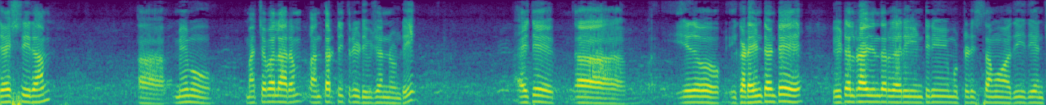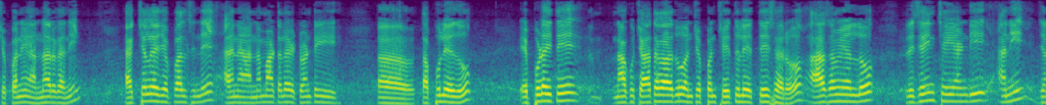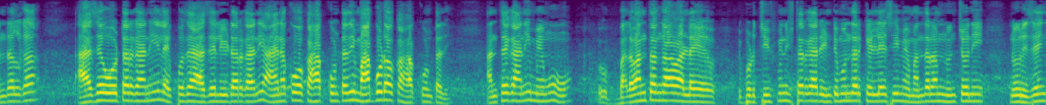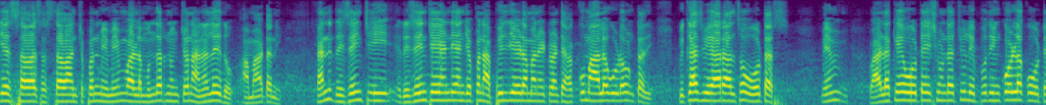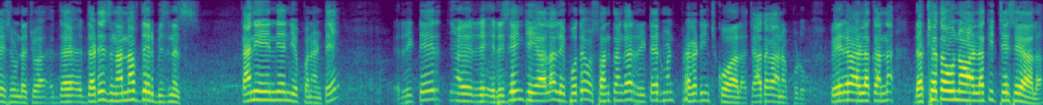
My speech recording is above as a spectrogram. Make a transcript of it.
జై శ్రీరామ్. మేము Macchabalaram one thirty three division నుండి. అయితే ఏదో ఇక్కడ ఏంటంటే ఈటల రాజేందర్ గారి ఇంటిని ముట్టడిస్తాము అది ఇది అని చెప్పని అన్నారు కానీ యాక్చువల్గా చెప్పాల్సిందే ఆయన అన్నమాటలో ఎటువంటి తప్పు లేదు. ఎప్పుడైతే నాకు చేత కాదు అని చెప్పని చేతులు ఎత్తేసారో ఆ సమయంలో రిజైన్ చేయండి అని జనరల్గా యాజ్ ఏ ఓటర్ కానీ లేకపోతే యాజ్ ఏ లీడర్ కానీ ఆయనకు ఒక హక్కు ఉంటుంది మాకు కూడా ఒక హక్కు ఉంటుంది. అంతేగాని మేము బలవంతంగా వాళ్ళ ఇప్పుడు చీఫ్ మినిస్టర్ గారి ఇంటి ముందరికి వెళ్ళేసి మేమందరం నుంచొని నువ్వు రిజైన్ చేస్తావా సస్తావా? అని చెప్పని మేమేం వాళ్ళ ముందర నుంచొని అనలేదు ఆ మాటని. కానీ రిజైన్ చేయి రిజైన్ చేయండి అని చెప్పని అప్పీల్ చేయడం అనేటువంటి హక్కు మాలో కూడా ఉంటుంది. బికాజ్ వీఆర్ ఆల్సో ఓటర్స్ మేము వాళ్ళకే ఓటేసి ఉండొచ్చు లేకపోతే ఇంకోళ్ళకు ఓటేసి ఉండొచ్చు. That is none of their business కానీ ఏంటి అని చెప్పనంటే రిటైర్ రిజైన్ చేయాలా లేకపోతే సొంతంగా రిటైర్మెంట్ ప్రకటించుకోవాలా చేతగానప్పుడు. వేరే వాళ్ళకన్నా దక్షత ఉన్న వాళ్ళకి ఇచ్చేసేయాలా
